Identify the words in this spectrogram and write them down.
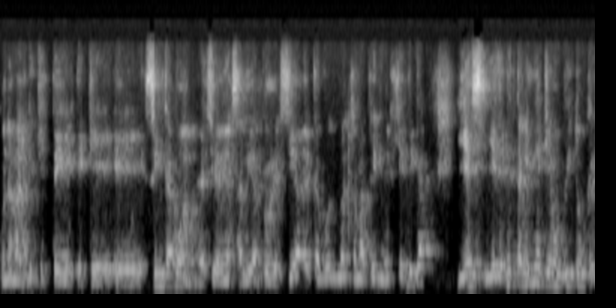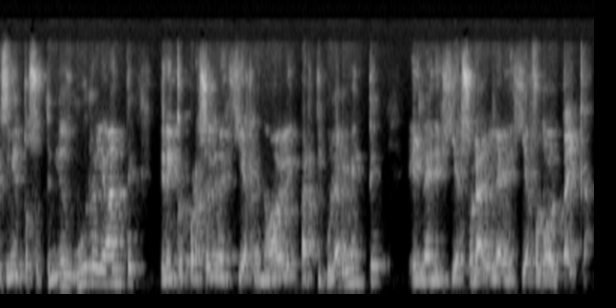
una matriz que esté eh, que, eh, sin carbón, es decir, una salida progresiva del carbón de nuestra matriz energética, y es, y es en esta línea que hemos visto un crecimiento sostenido y muy relevante de la incorporación de energías renovables, particularmente la energía solar y la energía fotovoltaica.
